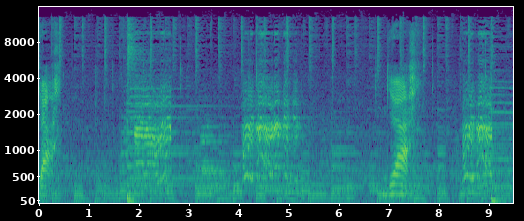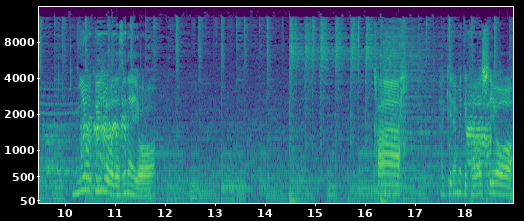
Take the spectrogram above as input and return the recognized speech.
ギャーギャー。2億以上は出せないよ。かー。諦めてかわしてよ。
